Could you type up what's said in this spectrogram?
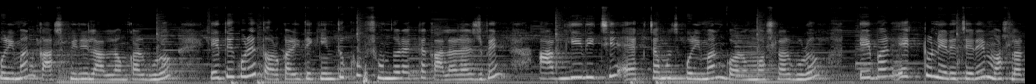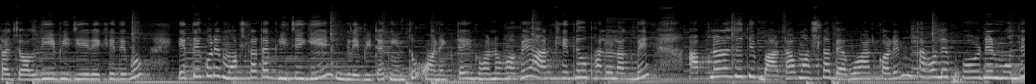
পরিমাণ কাশ্মীরি লাল লঙ্কার গুঁড়ো। এতে করে তরকারিতে কিন্তু খুব সুন্দর একটা কালার আসবে। আর দিয়ে দিচ্ছি এক চামচ পরিমাণ গরম মশলার গুঁড়ো। এবার একটু নেড়ে চেড়ে মশলাটা জল দিয়ে ভিজিয়ে রেখে দেব। এতে করে মশলাটা ভিজে গিয়ে গ্রেভিটা কিন্তু অনেকটাই ঘন হবে আর খেতেও ভালো লাগবে। আপনারা যদি বাটা মশলা ব্যবহার করেন, তাহলে ফোড়নের মধ্যে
